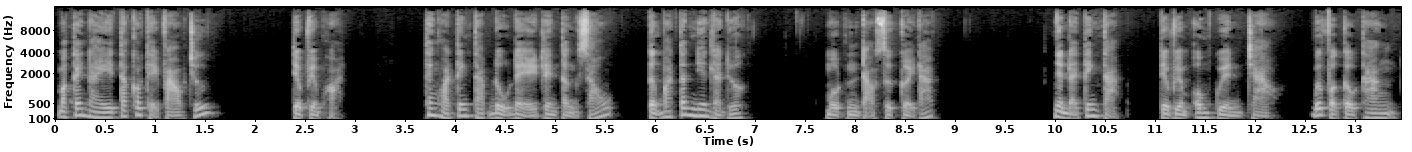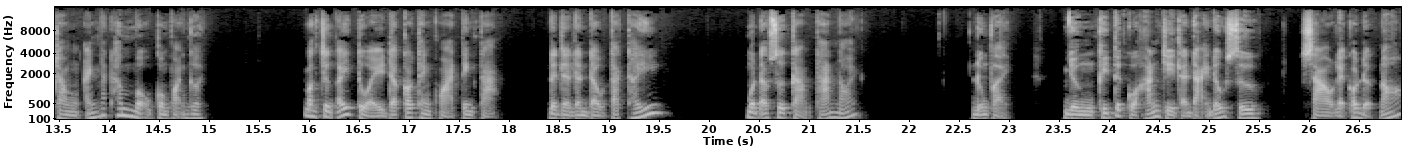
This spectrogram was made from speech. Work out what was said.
Mà cái này ta có thể vào chứ? Tiêu viêm hỏi. Thanh hỏa tinh tạp đủ để lên tầng 6 Tầng 3 tất nhiên là được một đạo sư cười đáp. Nhận lại tinh tạp, tiểu viêm ôm quyền chào, bước vào cầu thang trong ánh mắt hâm mộ của mọi người. Bằng chứng ấy tuổi đã có thanh hỏa tinh tạp. Đây là lần đầu ta thấy. Một đạo sư cảm thán nói. Đúng vậy, nhưng khí tức của hắn chỉ là đại đấu sư, sao lại có được nó?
